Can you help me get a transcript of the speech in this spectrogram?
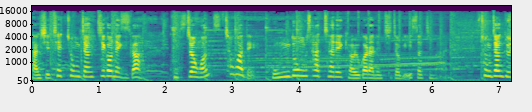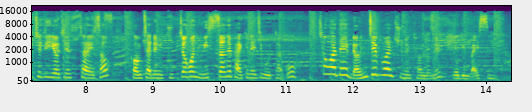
당시 최 총장 찍어내기가 국정원, 청와대 공동 사찰의 결과라는 지적이 있었지만 총장 교체 뒤 이어진 수사에서 검찰은 국정원 윗선을 밝혀내지 못하고 청와대 면죄부만 주는 결론을 내린 바 있습니다.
